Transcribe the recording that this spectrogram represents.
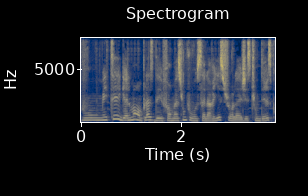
Vous mettez également en place des formations pour vos salariés sur la gestion des risques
